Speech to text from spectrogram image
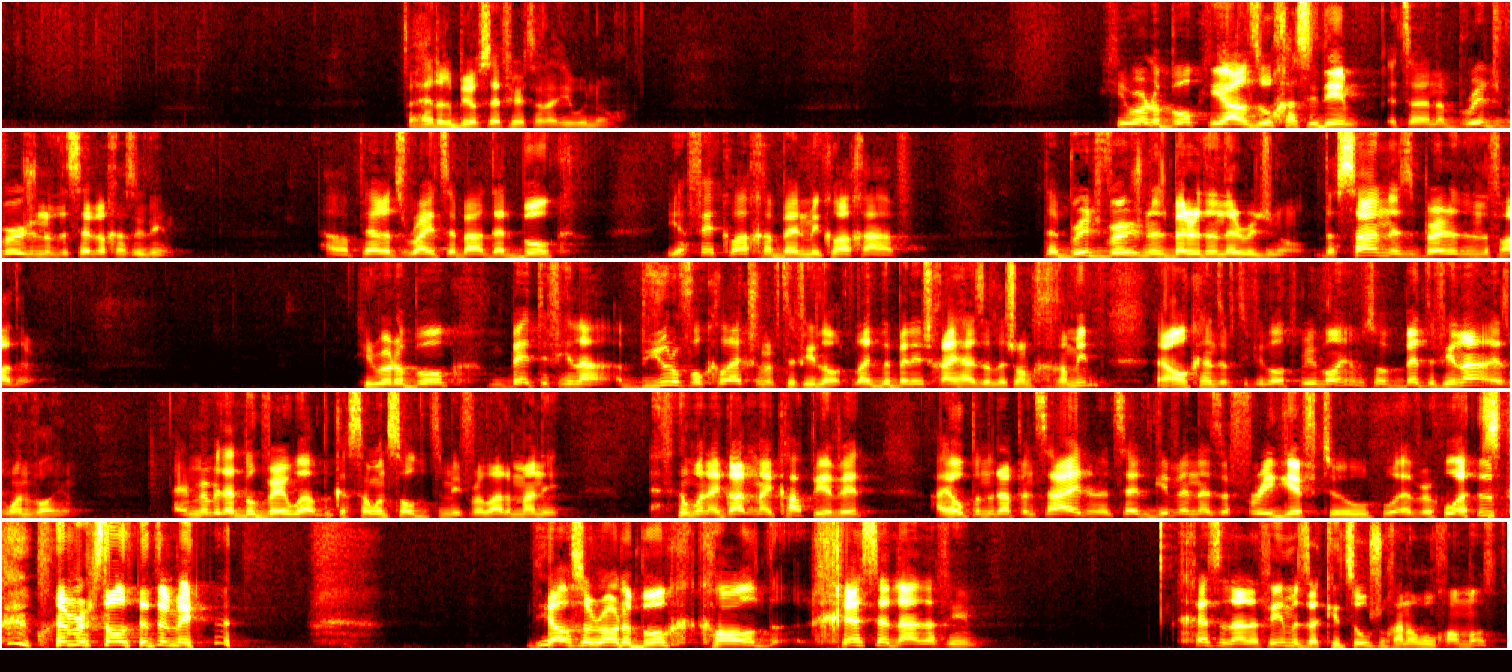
I had Rabbi Yosef here tonight, he would know. He wrote a book, Yalzu Chasidim. It's an abridged version of the Sefer Chasidim. How Peretz writes about that book, Yafe koach mikoach av. The abridged version is better than the original. The son is better than the father. He wrote a book, Bet Tefillah, a beautiful collection of tefillot. Like the Ben Ish Chai has a Lashon Chachamim, and all kinds of tefillot, three volumes. So Bet Tefillah is one volume. I remember that book very well because someone sold it to me for a lot of money. And then when I got my copy of it, I opened it up inside and it said given as a free gift to whoever was, whoever sold it to me. he also wrote a book called Chesed Alafim. Chesed Alafim is a Kitzur Shulchan Aruch almost.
